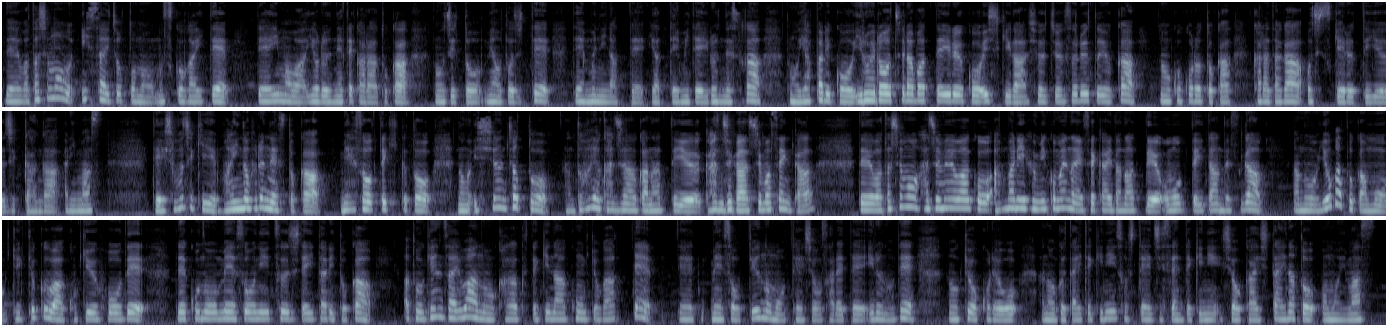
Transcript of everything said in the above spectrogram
で私も1歳ちょっとの息子がいてで今は夜寝てからとかのじっと目を閉じてで無になってやってみているんですがやっぱりこういろいろ散らばっているこう意識が集中するというかの心とか体が落ち着けるっていう実感があります。で正直マインドフルネスとか瞑想って聞くとの一瞬ちょっとどういう感じなのかなっていう感じがしませんか？で私も初めはこうあんまり踏み込めない世界だなって思っていたんですがあのヨガとかも結局は呼吸法ででこの瞑想に通じていたりとかあと現在はあの科学的な根拠があってで瞑想っていうのも提唱されているのでの今日これをあの具体的にそして実践的に紹介したいなと思います。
